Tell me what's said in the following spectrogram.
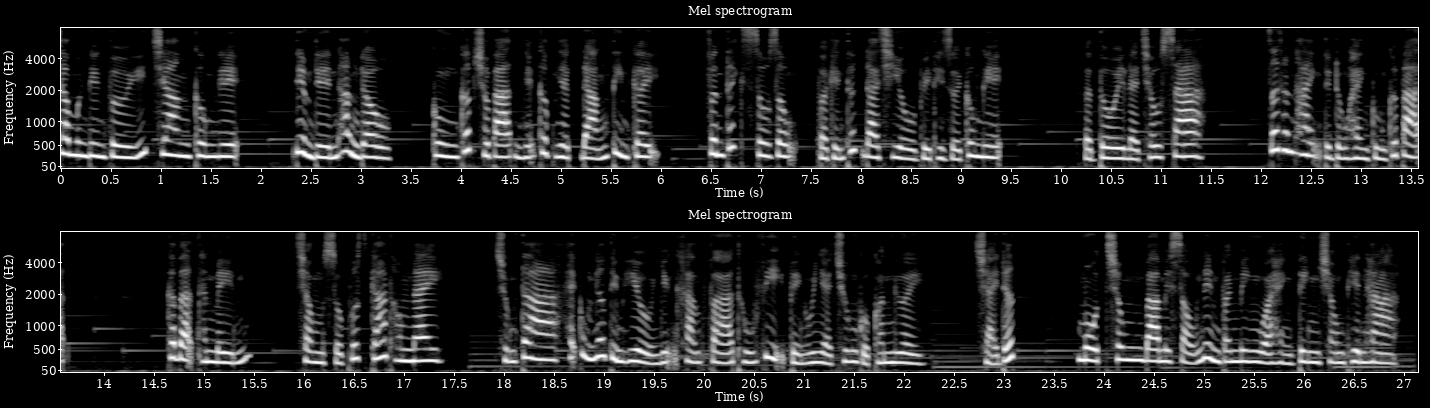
Chào mừng đến với trang công nghệ, điểm đến hàng đầu, cung cấp cho bạn những cập nhật đáng tin cậy, phân tích sâu rộng và kiến thức đa chiều về thế giới công nghệ. Và tôi là Châu Sa, rất hân hạnh được đồng hành cùng các bạn. Các bạn thân mến, trong số postcard hôm nay, chúng ta hãy cùng nhau tìm hiểu những khám phá thú vị về ngôi nhà chung của con người, trái đất, một trong 36 nền văn minh ngoài hành tinh trong thiên hà –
